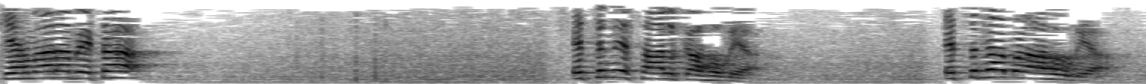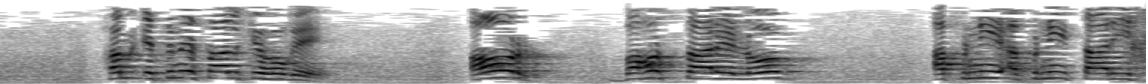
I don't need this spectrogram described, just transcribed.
کہ ہمارا بیٹا اتنے سال کا ہو گیا۔ اتنا بڑا ہو گیا۔ ہم اتنے سال کے ہو گئے۔ اور بہت سارے لوگ اپنی اپنی تاریخ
